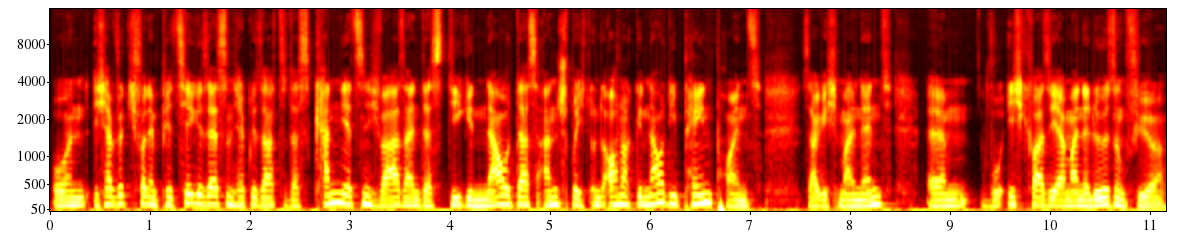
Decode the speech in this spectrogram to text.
Und ich habe wirklich vor dem PC gesessen und ich habe gesagt, das kann jetzt nicht wahr sein, dass die genau das anspricht und auch noch genau die Pain Points, sage ich mal, nennt, ähm, wo ich quasi ja meine Lösung für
